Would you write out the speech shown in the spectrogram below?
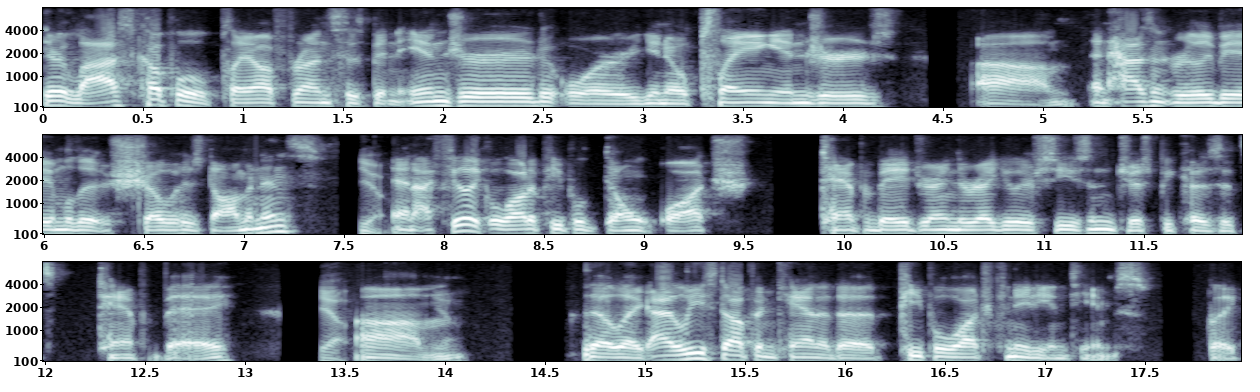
their last couple of playoff runs has been injured or you know playing injured, um, and hasn't really been able to show his dominance. Yeah. And I feel like a lot of people don't watch Tampa Bay during the regular season just because it's Tampa Bay. Yeah. Um, that like at least up in Canada, people watch Canadian teams like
